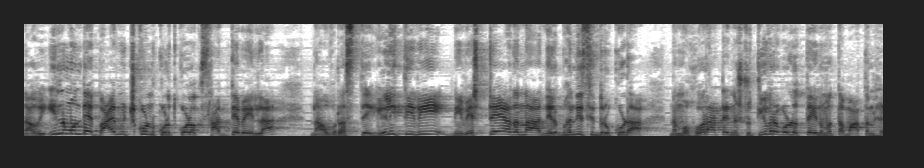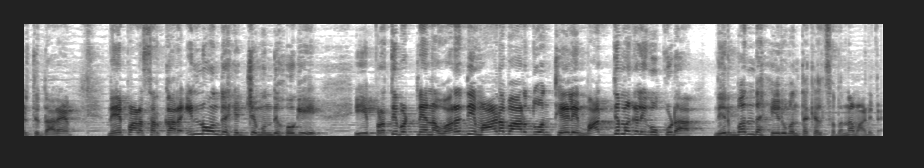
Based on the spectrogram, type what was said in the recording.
ನಾವು ಇನ್ನು ಮುಂದೆ ಬಾಯಿ ಮುಚ್ಕೊಂಡು ಕುಳಿತುಕೊಳ್ಳೋಕೆ ಸಾಧ್ಯವೇ ಇಲ್ಲ. ನಾವು ರಸ್ತೆಗೆ ಇಳಿತೀವಿ. ನೀವೆಷ್ಟೇ ಅದನ್ನು ನಿರ್ಬಂಧಿಸಿದ್ರು ಕೂಡ ನಮ್ಮ ಹೋರಾಟ ಇನ್ನಷ್ಟು ತೀವ್ರಗೊಳ್ಳುತ್ತೆ ಎನ್ನುವಂಥ ಮಾತನ್ನು ಹೇಳ್ತಿದ್ದಾರೆ. ನೇಪಾಳ ಸರ್ಕಾರ ಇನ್ನೂ ಒಂದು ಹೆಜ್ಜೆ ಮುಂದೆ ಹೋಗಿ ಈ ಪ್ರತಿಭಟನೆಯನ್ನು ವರದಿ ಮಾಡಬಾರದು ಅಂತ ಹೇಳಿ ಮಾಧ್ಯಮಗಳಿಗೂ ಕೂಡ ನಿರ್ಬಂಧ ಹೇರುವಂಥ ಕೆಲಸವನ್ನು ಮಾಡಿದೆ.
